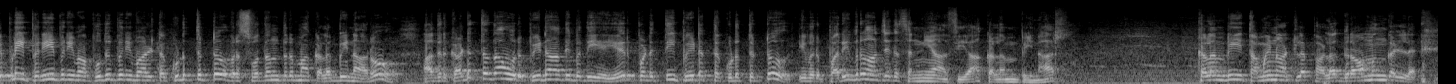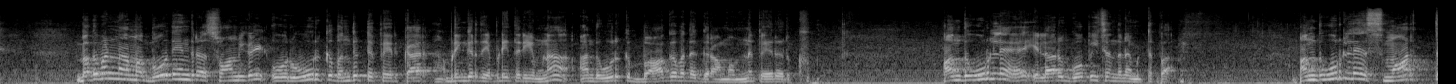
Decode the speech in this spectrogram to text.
எப்படி பெரிய பிரிவா புது பிரிவாள்கிட்ட கொடுத்துட்டு அவர் சுதந்திரமா கிளம்பினாரோ அதற்கு அடுத்ததான் ஒரு பீடாதிபதியை ஏற்படுத்தி பீடத்தை கொடுத்துட்டு இவர் பரிவிராஜக சந்நியாசியா கிளம்பினார். கிளம்பி தமிழ்நாட்டில் பல கிராமங்கள்ல. பகவன் நாம போதேந்திர சுவாமிகள் ஒரு ஊருக்கு வந்துட்டு போயிருக்கார். அப்படிங்கிறது எப்படி தெரியும்னா அந்த ஊருக்கு பாகவத கிராமம்னு பேர் இருக்கும். அந்த ஊரில் எல்லாரும் கோபிச்சந்திரனை விட்டுப்பா அந்த ஊரில் ஸ்மார்த்த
